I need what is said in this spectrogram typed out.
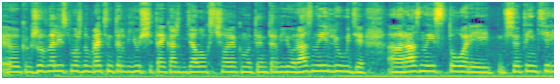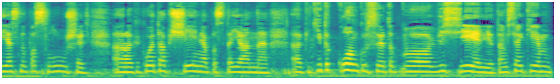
э, как журналист можно брать интервью, считай, каждый диалог с человеком это интервью, разные люди, э, разные истории, все это интересно послушать, э, какое-то общение постоянное, э, какие-то конкурсы, это э, веселье, там всякие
